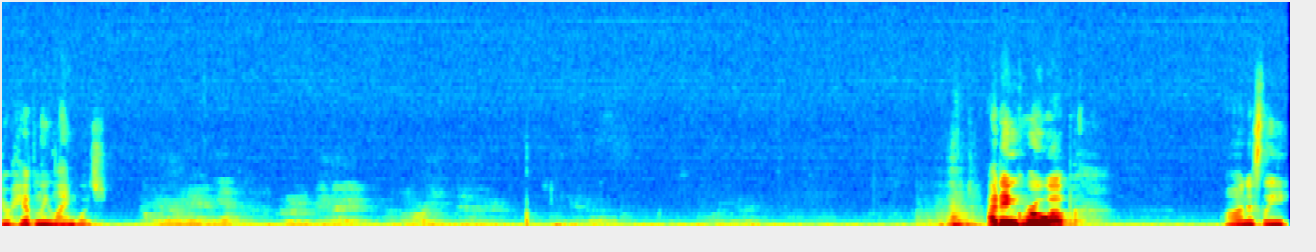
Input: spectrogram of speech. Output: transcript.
your heavenly language. I didn't grow up, honestly,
